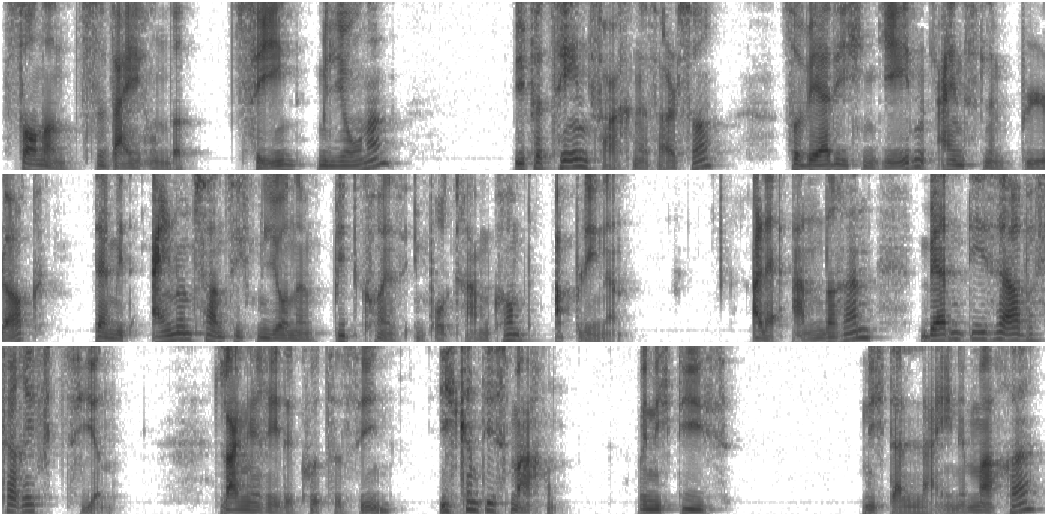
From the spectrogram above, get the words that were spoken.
sondern 210 Millionen? Wir verzehnfachen es also, so werde ich in jeden einzelnen Block, der mit 21 Millionen Bitcoins im Programm kommt, ablehnen. Alle anderen werden diese aber verifizieren. Lange Rede, kurzer Sinn. Ich kann dies machen. Wenn ich dies nicht alleine mache,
